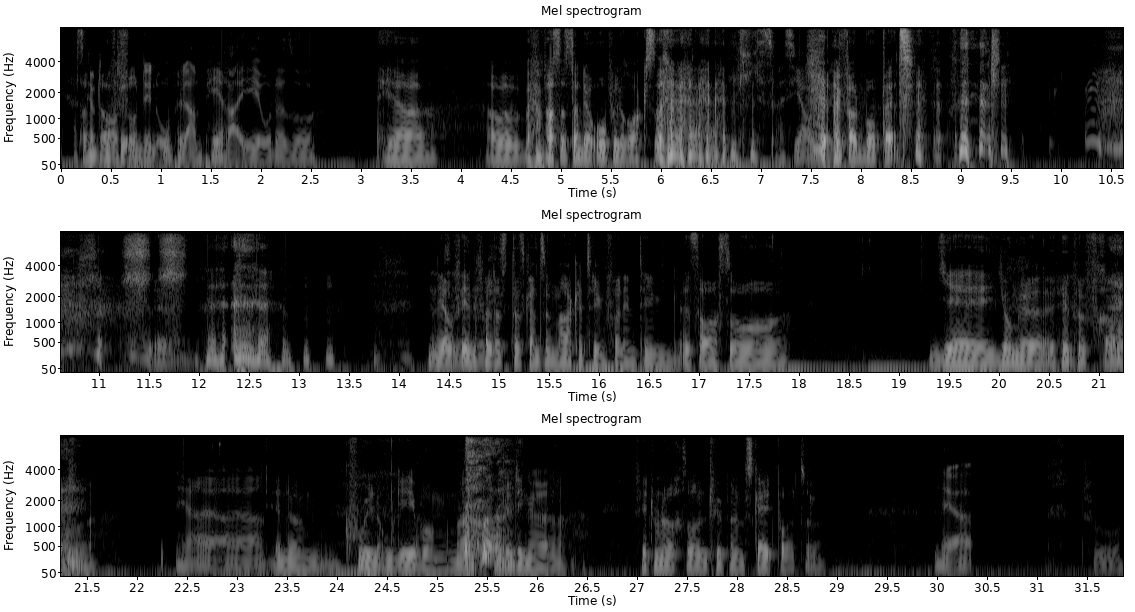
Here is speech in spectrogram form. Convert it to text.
Ja, es und gab auch schon den Opel Ampera E oder so. Ja, aber was ist dann der Opel Rox? Das weiß ich auch nicht. Einfach ein Moped. ja, auf jeden Natürlich. Fall, das, das ganze Marketing von dem Ding ist auch so, yeah, junge, hippe Frau Ja, ja, ja. in einer coolen Umgebung, macht coole Dinge. Fehlt nur noch so ein Typ mit einem Skateboard. So. Ja. True.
